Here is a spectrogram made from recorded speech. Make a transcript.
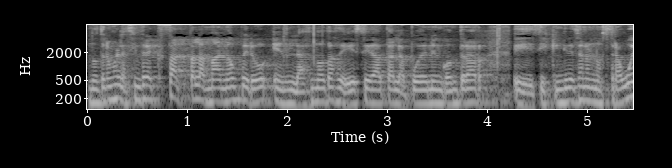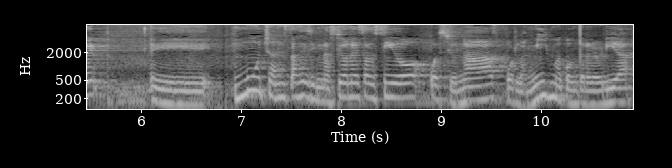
no tenemos la cifra exacta a la mano, pero en las notas de ese data la pueden encontrar si es que ingresan a nuestra web. Muchas de estas designaciones han sido cuestionadas por la misma Contraloría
